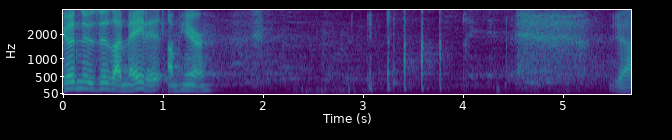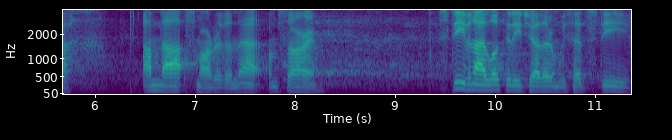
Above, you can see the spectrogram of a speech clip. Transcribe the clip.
Good news is I made it. I'm here. yeah, I'm not smarter than that. I'm sorry. Steve and I looked at each other and we said, Steve,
